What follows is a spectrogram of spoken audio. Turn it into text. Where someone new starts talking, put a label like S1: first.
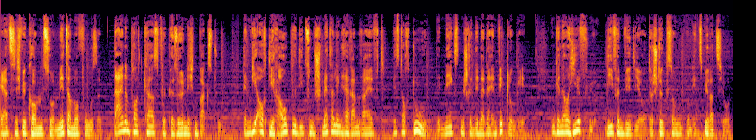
S1: Herzlich willkommen zur Metamorphose, deinem Podcast für persönlichen Wachstum. Denn wie auch die Raupe, die zum Schmetterling heranreift, wirst auch du den nächsten Schritt in deiner Entwicklung gehen. Und genau hierfür liefern wir dir Unterstützung und Inspiration.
